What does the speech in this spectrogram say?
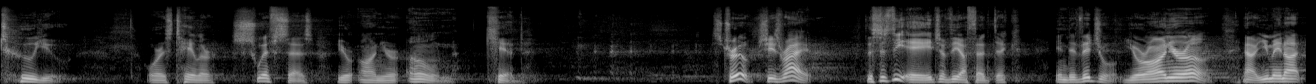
to you. Or as Taylor Swift says, you're on your own, kid. It's true, she's right. This is the age of the authentic individual. You're on your own. Now, you may not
